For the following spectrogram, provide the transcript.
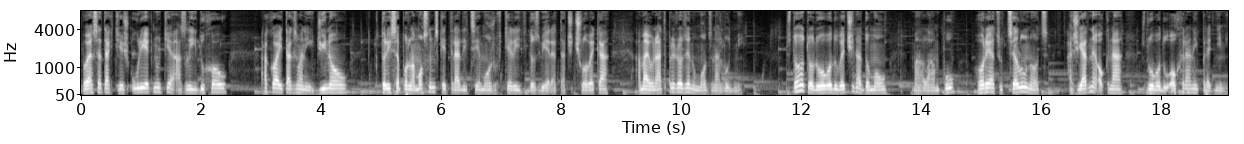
Boja sa taktiež urieknutia a zlých duchov, ako aj tzv. džinov, ktorí sa podľa moslimskej tradície môžu vteliť do zvierata či človeka a majú nadprirodzenú moc nad ľuďmi. Z tohoto dôvodu väčšina domov má lampu, horiacu celú noc a žiadne okná z dôvodu ochrany pred nimi.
